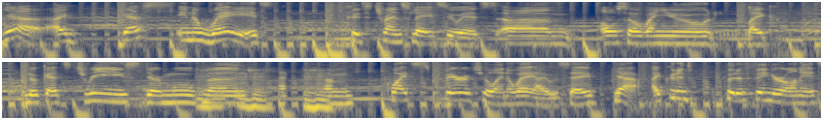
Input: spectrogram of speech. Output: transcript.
Yeah, I guess in a way it could translate to it. Um, also, when you like look at trees, their movement, Um, quite spiritual in a way, I would say. Yeah, I couldn't put a finger on it.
